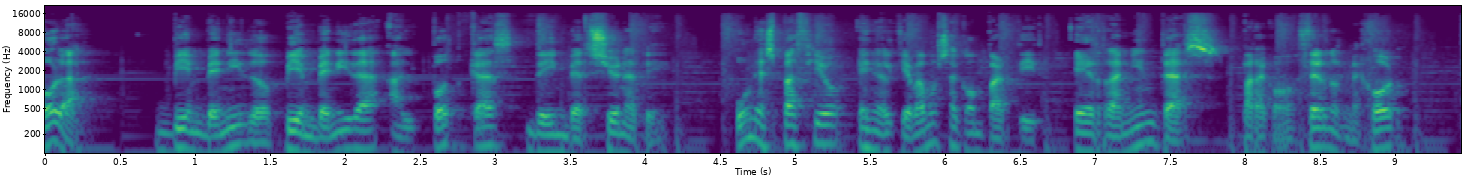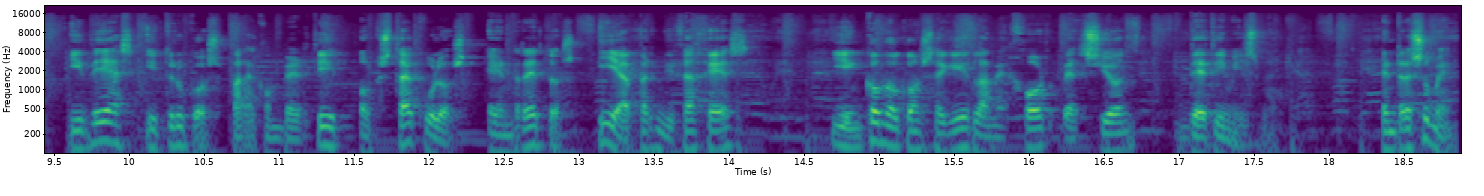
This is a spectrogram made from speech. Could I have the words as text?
Hola, bienvenido, bienvenida al podcast de Inversiónate, un espacio en el que vamos a compartir herramientas para conocernos mejor, ideas y trucos para convertir obstáculos en retos y aprendizajes y en cómo conseguir la mejor versión de ti mismo. En resumen,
